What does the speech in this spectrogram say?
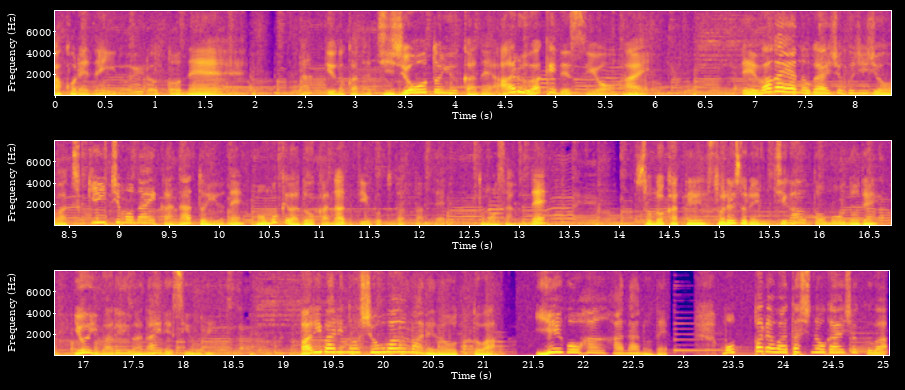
まあこれねいろいろとね何て言うのかな事情というかねあるわけですよ。はい。で我が家の外食事情は月1もないかなというね桃家はどうかなっていうことだったんでともさんがねその家庭それぞれに違うと思うので良い悪いはないですよね。バリバリの昭和生まれの夫は家ご飯派なのでもっぱら私の外食は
